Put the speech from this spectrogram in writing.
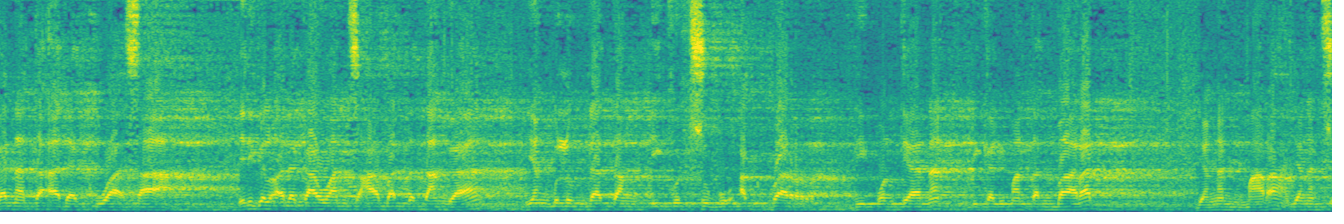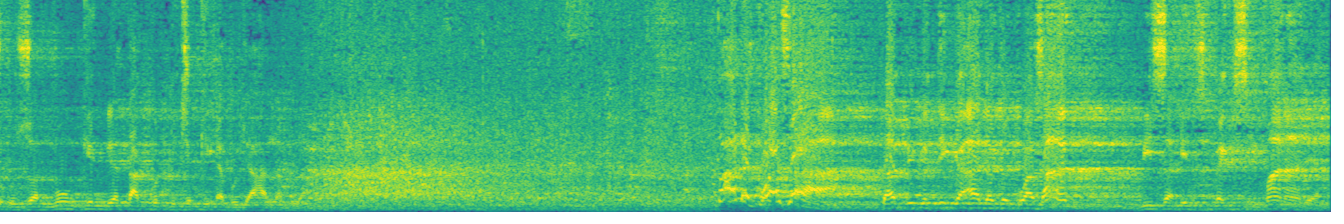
Karena tak ada kuasa Jadi kalau ada kawan sahabat tetangga yang belum datang ikut subuh akbar di Pontianak di Kalimantan Barat, jangan marah, jangan suuzon. Mungkin dia takut dicekik Abu Jahal. Tak ada kuasa. Tapi ketika ada kekuasaan, bisa inspeksi mana dia.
